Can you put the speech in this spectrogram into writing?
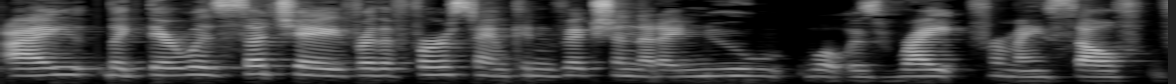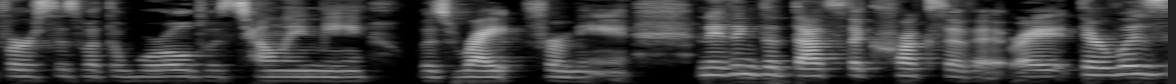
I like there was such a for the first time conviction that I knew what was right for myself versus what the world was telling me was right for me. And I think that that's the crux of it, right? There was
